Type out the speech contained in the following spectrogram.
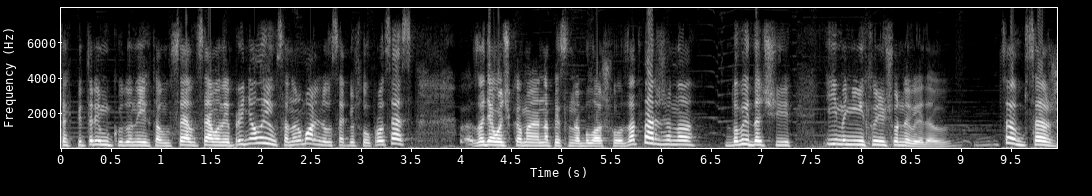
техпідтримку до них, там все, все вони прийняли, все нормально, все пішло в процес. Заявочка в мене написана була, що затверджена до видачі, і мені ніхто нічого не видав. Це все ж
